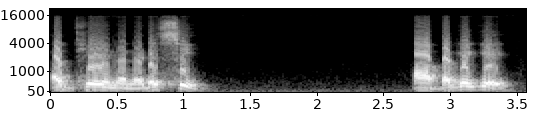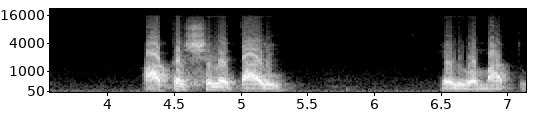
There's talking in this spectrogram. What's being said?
ಅಧ್ಯಯನ ನಡೆಸಿ ಆ ಬಗೆಗೆ ಆಕರ್ಷಣೆ ತಾಳಿ ಹೇಳುವ ಮಾತು.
